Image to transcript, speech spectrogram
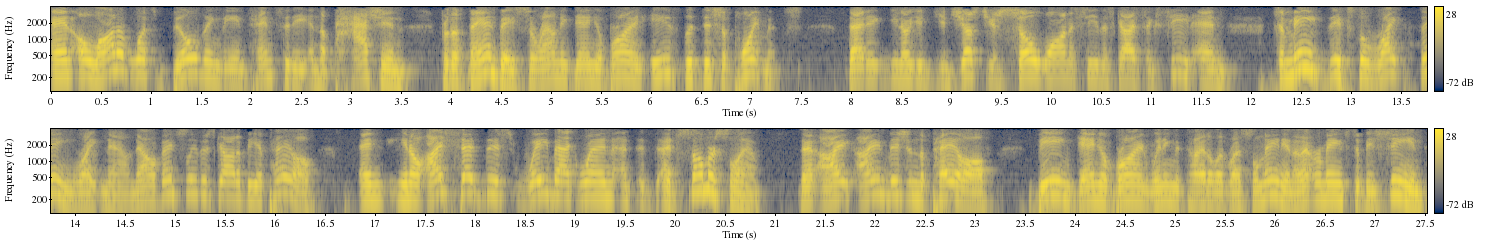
And a lot of what's building the intensity and the passion for the fan base surrounding Daniel Bryan is the disappointments. That it, you know you you just you so want to see this guy succeed and to me it's the right thing right now. Now eventually there's got to be a payoff. And you know I said this way back when at, at SummerSlam that I I envision the payoff being Daniel Bryan winning the title at WrestleMania. Now that remains to be seen.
